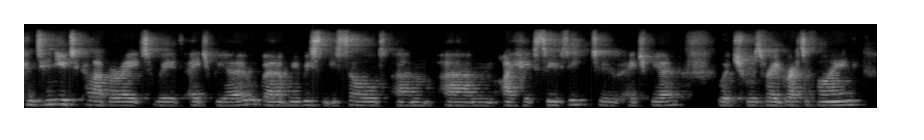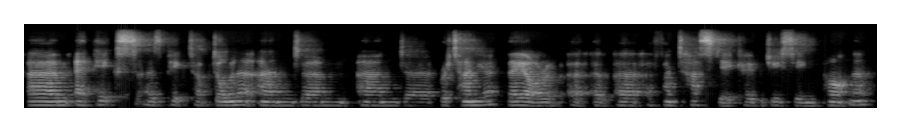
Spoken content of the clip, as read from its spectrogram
continue to collaborate with HBO, where we recently sold um, um, I Hate Suzie to HBO, which was very gratifying. Um, Epix has picked up Domina and um, and uh, Britannia. They are a, a, a, a fantastic co-producing partner.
